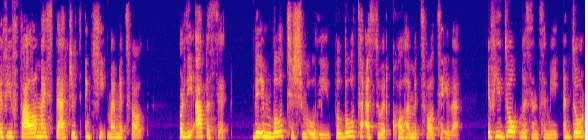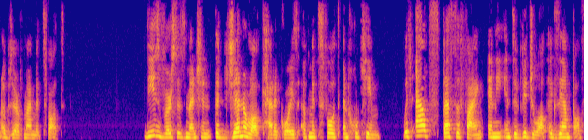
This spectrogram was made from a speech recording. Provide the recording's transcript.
if you follow my statutes and keep my mitzvot, or the opposite, Ve'im lo tishma'uli v'lo ta'asu et kol ha-mitzvot if you don't listen to me and don't observe my mitzvot. These verses mention the general categories of mitzvot and chukim, without specifying any individual examples.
